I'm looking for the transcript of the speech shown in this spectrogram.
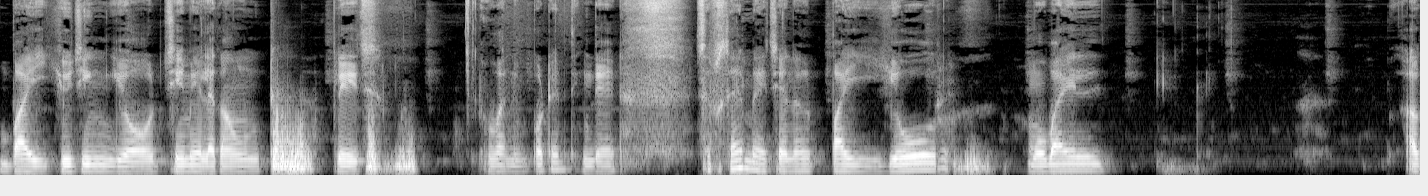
by using your gmail account please. One important thing that subscribe my channel by your mobile uh,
